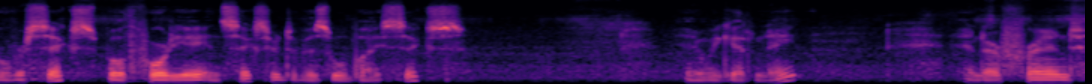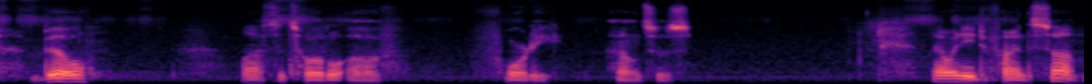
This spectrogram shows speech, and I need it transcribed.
over 6. Both 48 and 6 are divisible by 6. And we get an 8. And our friend Bill lost a total of 40 ounces. Now we need to find the sum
